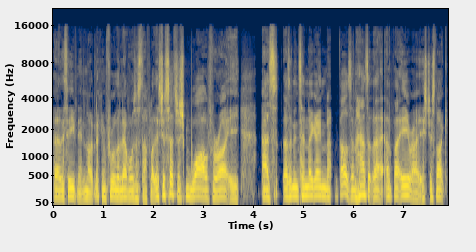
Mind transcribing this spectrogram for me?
uh, this evening, like looking through all the levels and stuff. Like, there's just such a wild variety as as a Nintendo game does and has at that at that era. It's just like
